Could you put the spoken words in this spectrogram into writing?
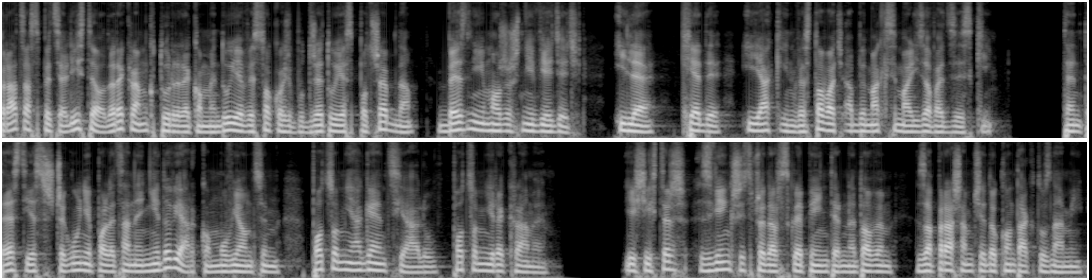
Praca specjalisty od reklam, który rekomenduje wysokość budżetu, jest potrzebna. Bez niej możesz nie wiedzieć, ile, kiedy i jak inwestować, aby maksymalizować zyski. Ten test jest szczególnie polecany niedowiarkom mówiącym: po co mi agencja lub po co mi reklamy. Jeśli chcesz zwiększyć sprzedaż w sklepie internetowym, zapraszam Cię do kontaktu z nami.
